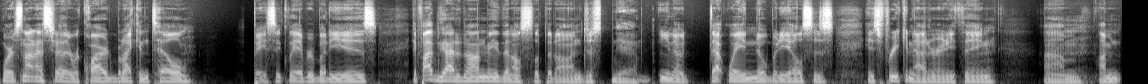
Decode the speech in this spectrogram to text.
where it's not necessarily required, but I can tell basically everybody is, if I've got it on me, then I'll slip it on. Just Yeah. you know, that way nobody else is is freaking out or anything. Um, I'm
